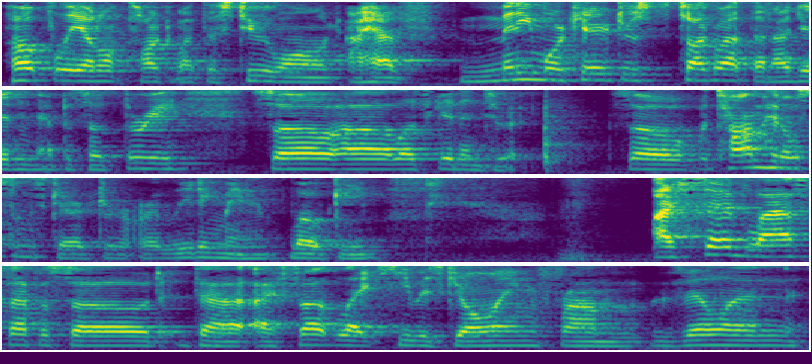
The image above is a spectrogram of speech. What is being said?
hopefully I don't talk about this too long. I have many more characters to talk about than I did in episode 3. So uh, let's get into it. So, with Tom Hiddleston's character, our leading man, Loki, I said last episode that I felt like he was going from villain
